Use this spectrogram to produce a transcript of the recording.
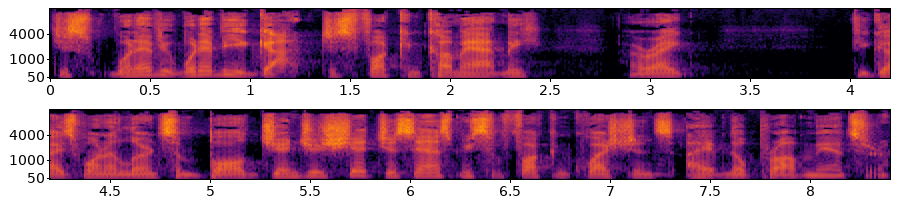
Just whatever whatever you got. Just fucking come at me. All right? If you guys want to learn some bald ginger shit, just ask me some fucking questions. I have no problem answering.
